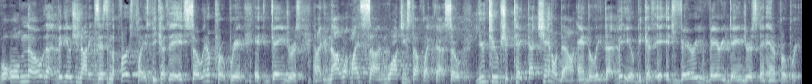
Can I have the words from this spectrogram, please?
Well, well, no, that video should not exist in the first place because it's so inappropriate, it's dangerous, and I do not want my son watching stuff like that. So YouTube should take that channel down and delete that video because it's very, very dangerous and inappropriate.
